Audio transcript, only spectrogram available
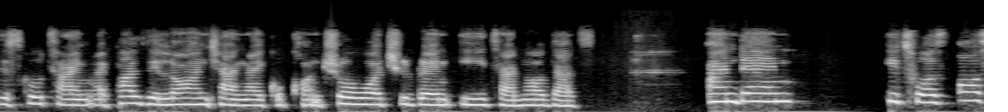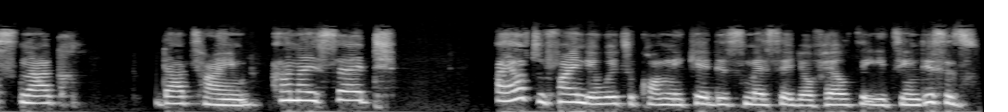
the school time, I passed the lunch and I could control what children eat and all that. And then it was all snack that time. And I said, I have to find a way to communicate this message of healthy eating. This is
